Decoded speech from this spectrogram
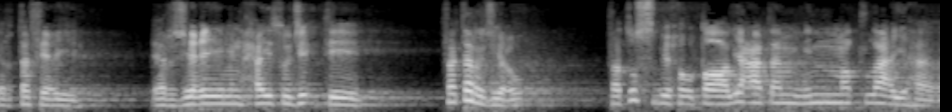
ارتفعي ارجعي من حيث جئت فترجع فتصبح طالعة من مطلعها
